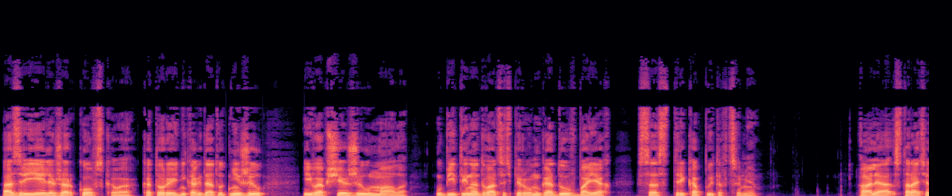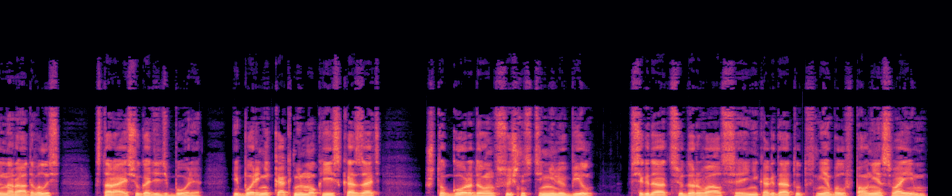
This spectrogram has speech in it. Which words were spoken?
Азриэля Жарковского, который никогда тут не жил и вообще жил мало, убитый на 21 году в боях со стрекопытовцами. Аля старательно радовалась, стараясь угодить Боре – и Боря никак не мог ей сказать, что города он в сущности не любил, всегда отсюда рвался и никогда тут не был вполне своим.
